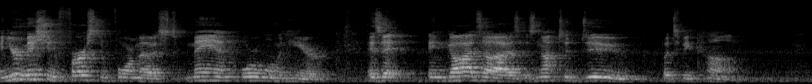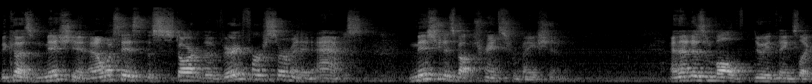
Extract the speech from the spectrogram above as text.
And your mission, first and foremost, man or woman here, is that in God's eyes is not to do, but to become. Because mission, and I want to say this at the start, the very first sermon in Acts, mission is about transformation. And that does involve doing things like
